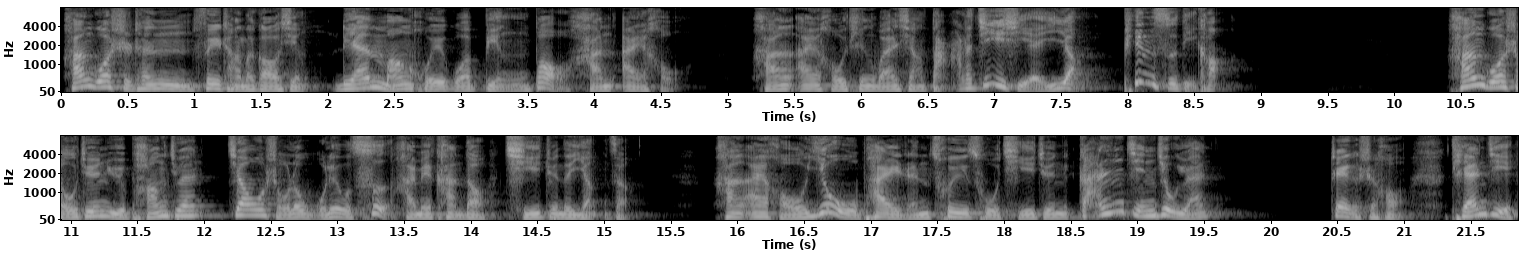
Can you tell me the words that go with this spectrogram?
韩国使臣非常的高兴，连忙回国禀报韩哀侯。韩哀侯听完，像打了鸡血一样，拼死抵抗。韩国守军与庞涓交手了五六次，还没看到齐军的影子。韩哀侯又派人催促齐军赶紧救援。这个时候，田忌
